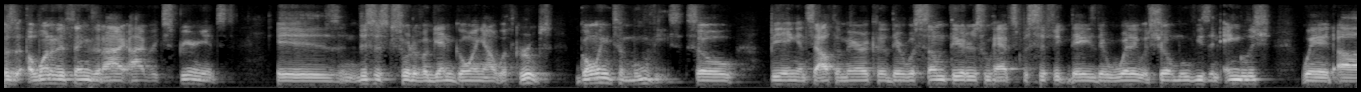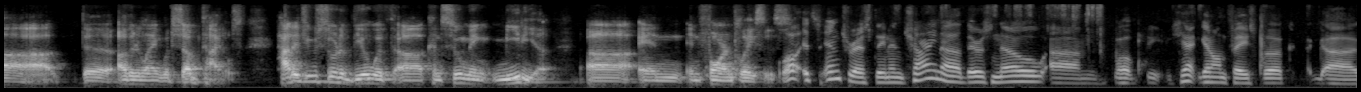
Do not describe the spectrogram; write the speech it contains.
and one of the things that I, i've experienced is and this is sort of again going out with groups going to movies. So being in South America, there was some theaters who had specific days there where they would show movies in English with uh, the other language subtitles. How did you sort of deal with uh, consuming media uh, in in foreign places? Well, it's interesting. In China, there's no um, well, you can't get on Facebook. Uh,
